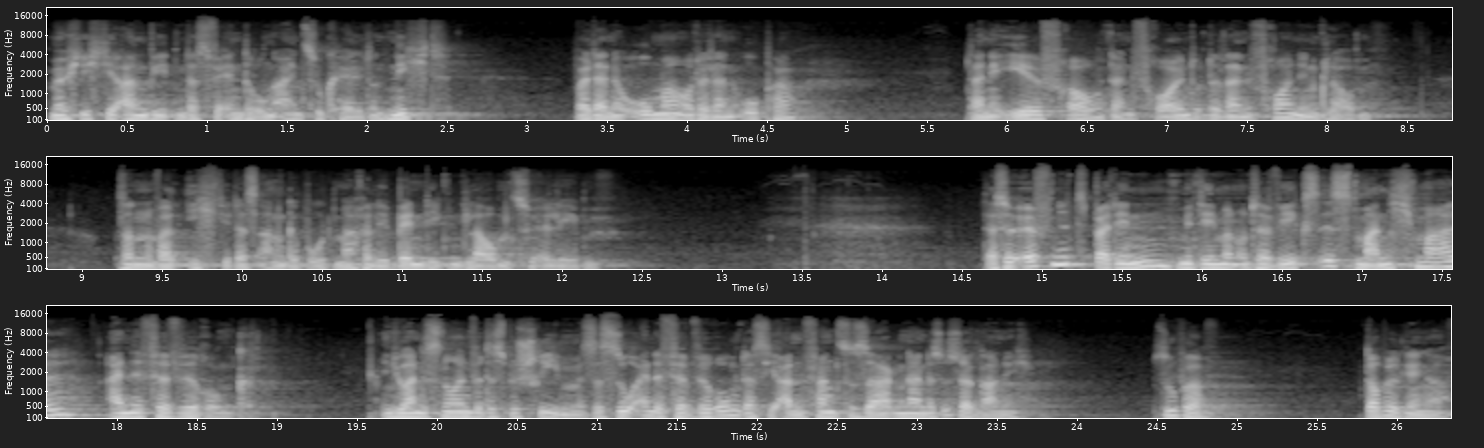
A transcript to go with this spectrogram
möchte ich dir anbieten, dass Veränderung Einzug hält und nicht, weil deine Oma oder dein Opa, deine Ehefrau, dein Freund oder deine Freundin glauben, sondern weil ich dir das Angebot mache, lebendigen Glauben zu erleben. Das eröffnet bei denen, mit denen man unterwegs ist, manchmal eine Verwirrung. In Johannes 9 wird es beschrieben. Es ist so eine Verwirrung, dass sie anfangen zu sagen, nein, das ist er gar nicht. Super. Doppelgänger.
